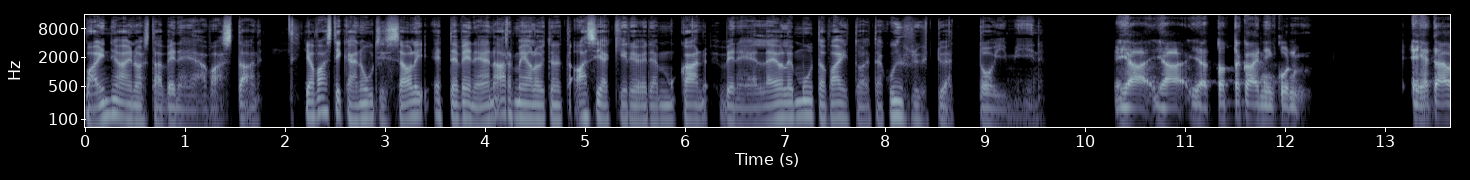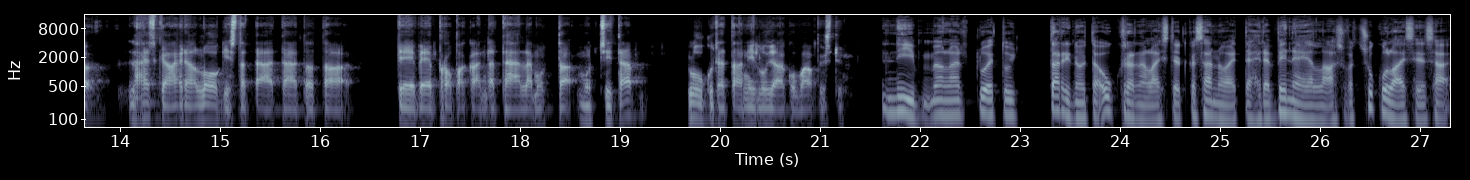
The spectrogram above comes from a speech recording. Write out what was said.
vain ja ainoastaan Venäjää vastaan. Ja vastikään uutisissa oli, että Venäjän armeija löytänyt asiakirjoiden mukaan Venäjällä ei ole muuta vaihtoehtoa kuin ryhtyä toimiin. Ja, ja, ja totta kai niin kuin, eihän tämä läheskään aina loogista tämä, tämä tota, TV-propaganda täällä, mutta, mutta sitä luukutetaan niin lujaa kuin vaan pystyy. Niin, me ollaan luettu tarinoita ukrainalaista, jotka sanoo, että heidän Venäjällä asuvat sukulaisensa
